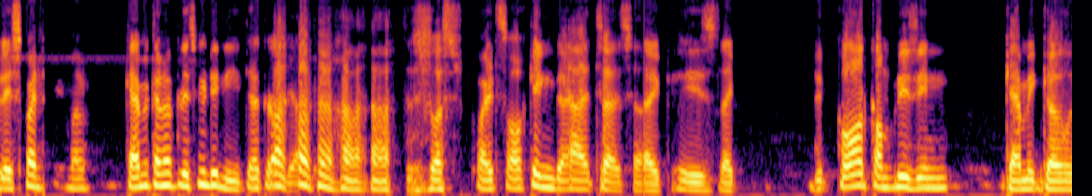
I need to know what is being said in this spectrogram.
प्लेसमेंट केमिकल में प्लेसमेंट ही नहीं था वाज क्वाइट शॉकिंग दैट अच्छा अच्छा। Like he is like the core companies chemical,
